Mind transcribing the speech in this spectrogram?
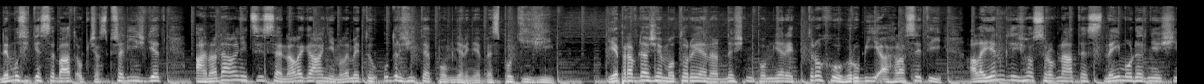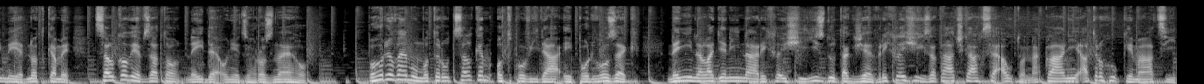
nemusíte se bát občas předjíždět a na dálnici se na legálním limitu udržíte poměrně bez potíží. Je pravda, že motor je na dnešní poměry trochu hrubý a hlasitý, ale jen když ho srovnáte s nejmodernějšími jednotkami, celkově vzato nejde o nic hrozného. Pohodovému motoru celkem odpovídá i podvozek. Není naladěný na rychlejší jízdu, takže v rychlejších zatáčkách se auto naklání a trochu kymácí,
